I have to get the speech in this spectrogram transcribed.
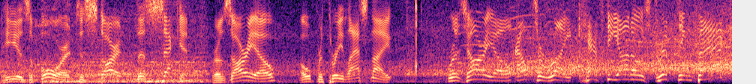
He is aboard to start the second. Rosario 0 for 3 last night. Rosario out to right. Castellanos drifting back.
